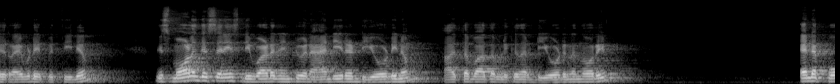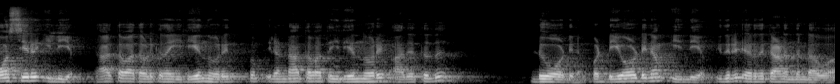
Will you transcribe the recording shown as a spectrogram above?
derived epithelium the small ഇൻജക്ഷൻ is divided into an anterior duodenum ആദ്യത്തെ ഭാഗത്ത് വിളിക്കുന്ന ഡിയോഡിനം എന്ന് പറയും. എന്റെ പോസ്റ്റീരിയർ ഇലിയം താഴത്തെ ഭാഗത്ത് വിളിക്കുന്ന ഇലിയം എന്ന് പറയും. ഇപ്പം രണ്ടാമത്തെ ഭാഗത്ത് ഇലിയം എന്ന് പറയും. ആദ്യത്തത് ഡിയോഡിനം അപ്പോൾ ഡിയോഡിനം ഇലിയം ഇതിൽ ചേർന്നിട്ടാണ് എന്തുണ്ടാവുക?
